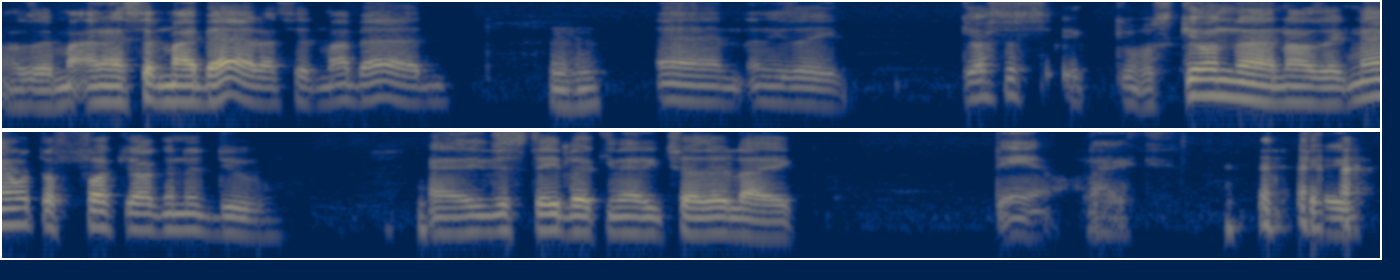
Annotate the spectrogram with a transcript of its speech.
I was like, my, and I said, "My bad." I said, "My bad," Mhm. and and he's like, "¿Qué haces- ¿Qué onda?" And I was like, "Man, what the fuck y'all gonna do?" And they just stayed looking at each other like, "Damn, like, okay."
